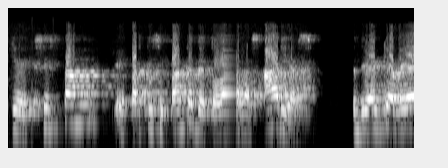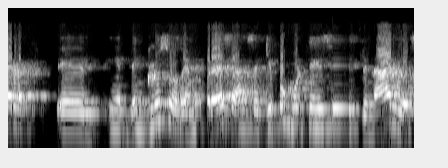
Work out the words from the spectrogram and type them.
que existan eh, participantes de todas las áreas. Tendría que haber incluso de empresas, equipos multidisciplinarios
